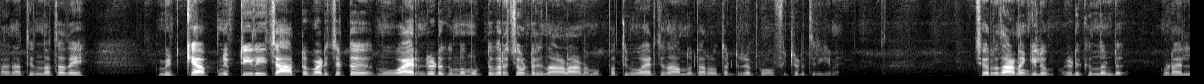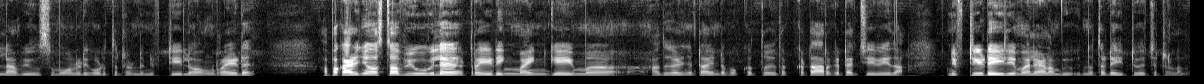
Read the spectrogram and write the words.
അതിനകത്ത് ഇന്നത്തെ മിഡ് ക്യാപ് നിഫ്റ്റിയിൽ ഈ ചാർട്ട് പഠിച്ചിട്ട് മൂവായിരം രൂപ എടുക്കുമ്പോൾ മുട്ട് വിറച്ചുകൊണ്ടിരുന്ന ആളാണ്. മുപ്പത്തി മൂവായിരത്തി നാനൂറ്റി അറുപത്തെട്ട് രൂപ പ്രോഫിറ്റ് എടുത്തിരിക്കുന്നത് ചെറുതാണെങ്കിലും എടുക്കുന്നുണ്ട്. ഇവിടെ എല്ലാ വ്യൂസും ഓൾറെഡി കൊടുത്തിട്ടുണ്ട്. നിഫ്റ്റി ലോങ് റൈഡ് അപ്പോൾ കഴിഞ്ഞ ദിവസത്തെ വ്യൂവിൽ ട്രേഡിംഗ് മൈൻഡ് ഗെയിം അത് കഴിഞ്ഞിട്ട് അതിന്റെ പൊക്കത്ത് ഇതൊക്കെ ടാർഗറ്റ് അച്ചീവ് ചെയ്താൽ നിഫ്റ്റി ഡെയിലി മലയാളം വ്യൂ ഇന്നത്തെ ഡേറ്റ് വെച്ചിട്ടുള്ളത്.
